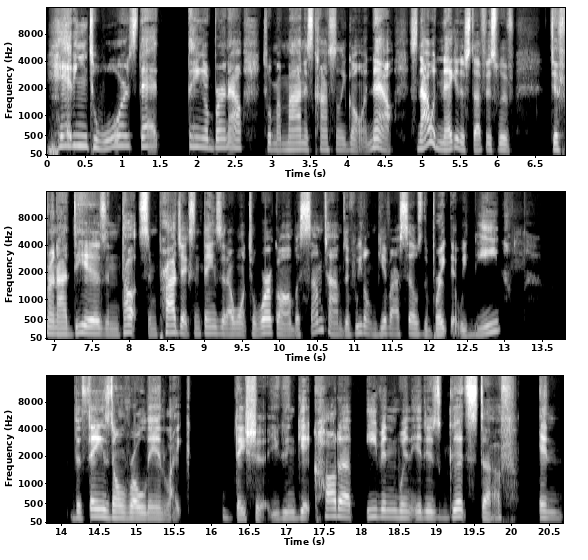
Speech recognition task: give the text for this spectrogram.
heading towards that thing of burnout to where my mind is constantly going. Now, it's not with negative stuff, it's with different ideas and thoughts and projects and things that I want to work on. But sometimes if we don't give ourselves the break that we need, the things don't roll in like they should. You can get caught up even when it is good stuff. And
